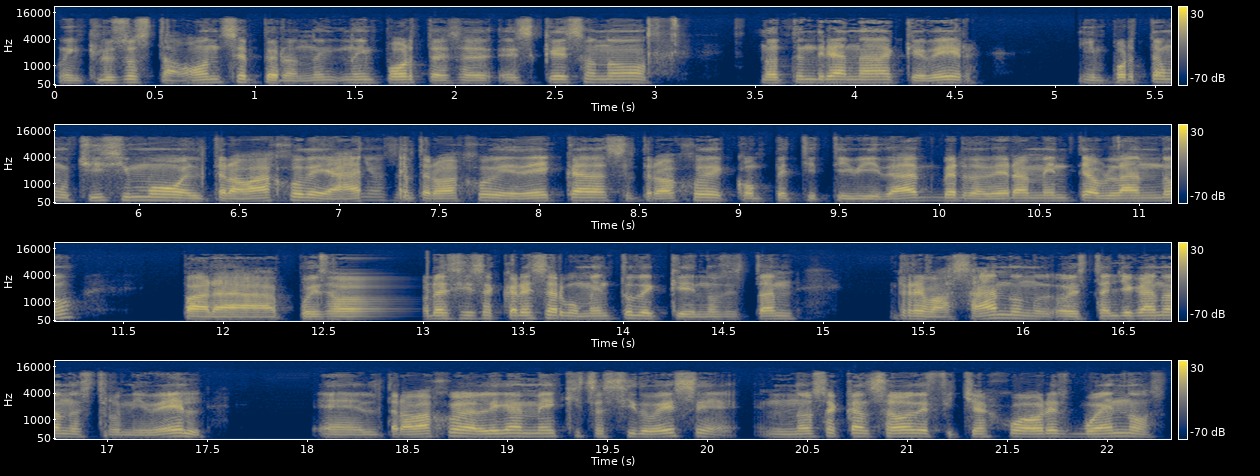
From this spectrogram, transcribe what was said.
o incluso hasta once, pero no, importa, es, que eso no, no tendría nada que ver. Importa muchísimo el trabajo de años, el trabajo de décadas, el trabajo de competitividad verdaderamente hablando para pues ahora sí sacar ese argumento de que nos están rebasando o están llegando a nuestro nivel. El trabajo de la Liga MX ha sido ese, no se ha cansado de fichar jugadores buenos.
